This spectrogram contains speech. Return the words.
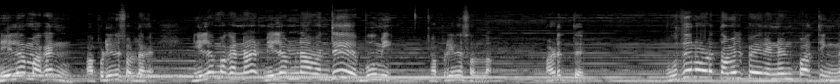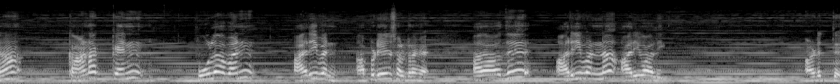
நிலமகன் அப்படின்னு சொல்கிறாங்க நிலமகன்னா நிலம்னா வந்து பூமி அப்படின்னு சொல்லலாம். அடுத்து புதனோட தமிழ் பெயர் என்னன்னு பார்த்தீங்கன்னா கணக்கன் புலவன் அறிவன் அப்படின்னு சொல்றாங்க. அதாவது அறிவன்னா அறிவாளி. அடுத்து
